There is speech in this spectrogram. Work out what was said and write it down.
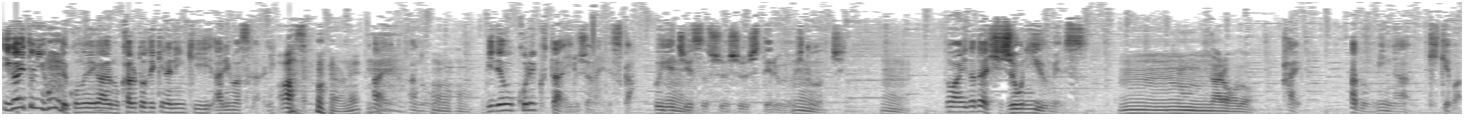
意外と日本でこの映画のカルト的な人気ありますからね。あ、そうなのね。はい。あの、うんうんビデオコレクターいるじゃないですか。VHS 収集してる人たちうん。の間では非常に有名です。うーん、なるほど。はい。多分みんな聞けば、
